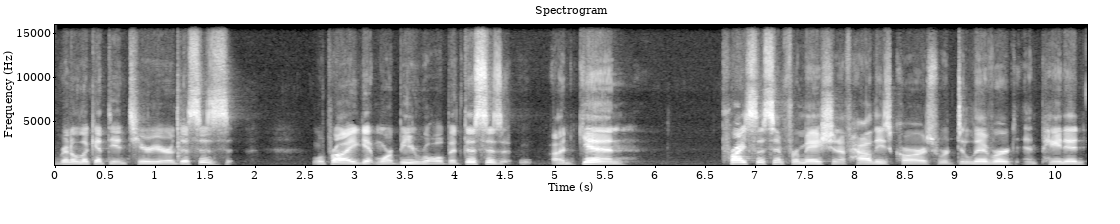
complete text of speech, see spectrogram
We're to look at the interior. This is, we'll probably get more B-roll, but this is, again, priceless information of how these cars were delivered and painted.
